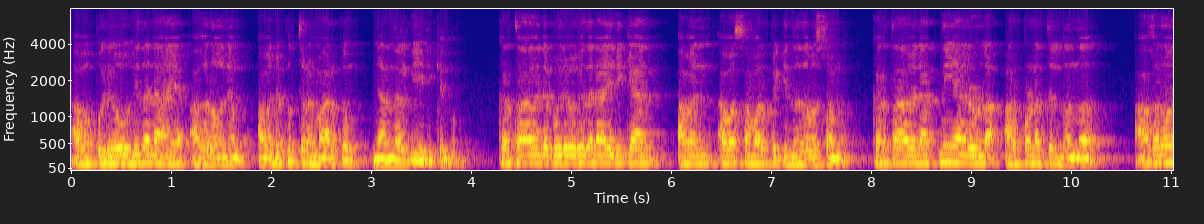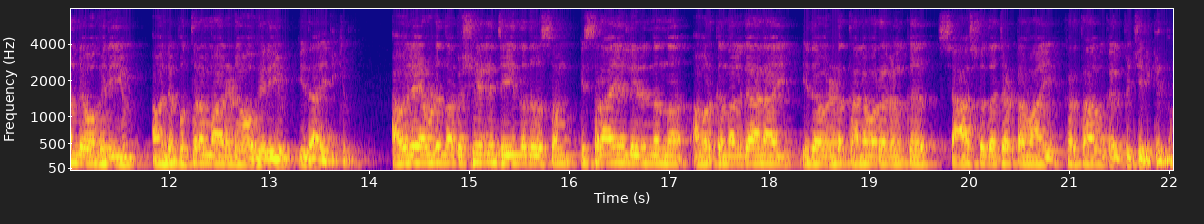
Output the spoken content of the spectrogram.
അവ പുരോഹിതനായ അഹ്റോനും അവന്റെ പുത്രന്മാർക്കും ഞാൻ നൽകിയിരിക്കുന്നു. കർത്താവിന്റെ പുരോഹിതനായിരിക്കാൻ അവൻ അവ സമർപ്പിക്കുന്ന ദിവസം കർത്താവിന് അഗ്നിയാലുള്ള അർപ്പണത്തിൽ നിന്ന് അഹ്റോന്റെ ഓഹരിയും അവന്റെ പുത്രന്മാരുടെ ഓഹരിയും ഇതായിരിക്കും. അവരെ അവിടുന്ന് അഭിഷേകം ചെയ്യുന്ന ദിവസം ഇസ്രായേലിൽ നിന്ന് അവർക്ക് നൽകാനായി ഇത് അവരുടെ തലമുറകൾക്ക് ശാശ്വത ചട്ടമായി കർത്താവ് കൽപ്പിച്ചിരിക്കുന്നു.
